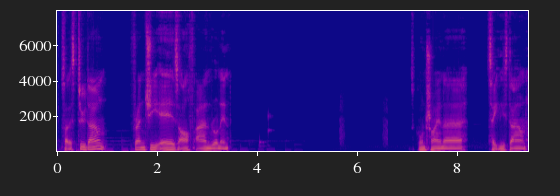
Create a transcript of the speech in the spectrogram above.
Looks like there's two down. Frenchie is off and running. Let's go and try and uh, take these down.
